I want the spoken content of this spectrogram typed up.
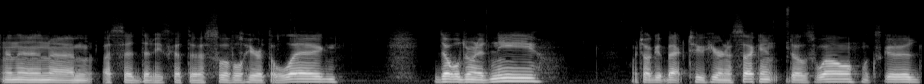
And then um, I said that he's got the swivel here at the leg. Double jointed knee, which I'll get back to here in a second. Does well, looks good.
